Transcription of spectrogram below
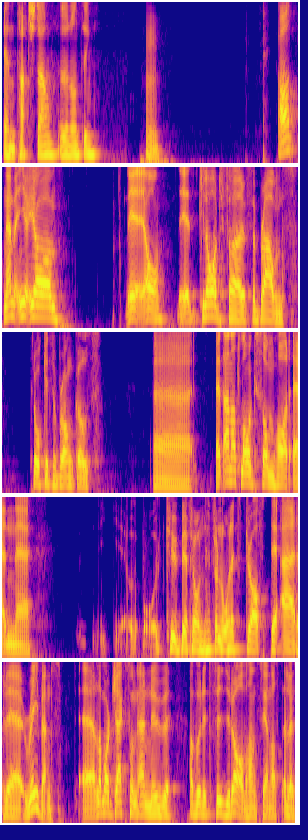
en touchdown eller någonting. Mm. Ja, nej men jag, jag det, är- ja, det är glad för, för Browns, tråkigt för Broncos. Eh, ett annat lag som har en eh, QB från, från årets draft, det är eh, Ravens. Eh, Lamar Jackson är nu, har vunnit fyra av hans senaste, eller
